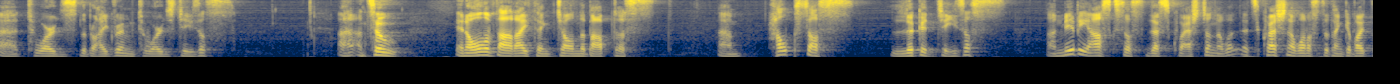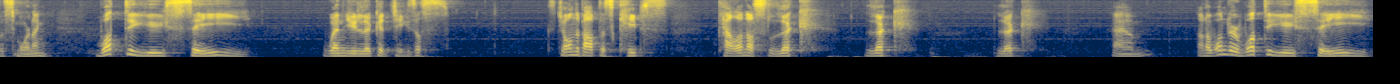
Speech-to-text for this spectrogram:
uh, towards the bridegroom, towards Jesus. Uh, and so, in all of that, I think John the Baptist um, helps us look at Jesus and maybe asks us this question. It's a question I want us to think about this morning. What do you see when you look at Jesus? John the Baptist keeps telling us, look, look, look. Um, and I wonder, what do you see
